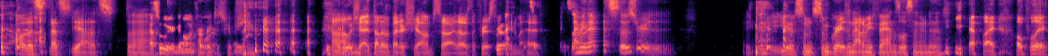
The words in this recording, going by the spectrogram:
oh, that's that's yeah, that's uh, that's what we were going perfect for. description. um, I wish I had thought of a better show. I'm sorry, that was the first thing in my head. I mean, that's those are. you have some some Grey's Anatomy fans listening to this. yeah, I, hopefully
